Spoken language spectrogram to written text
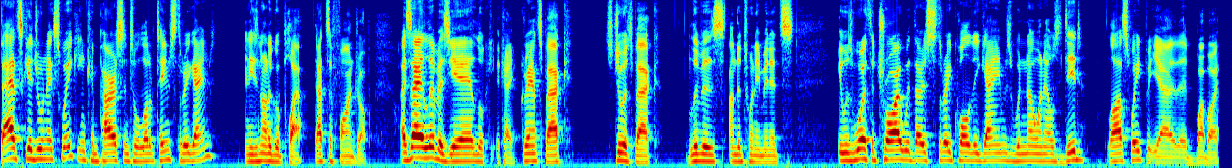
Bad schedule next week in comparison to a lot of teams, three games, and he's not a good player. That's a fine drop. Isaiah Livers, yeah, look, okay, Grant's back, Stewart's back, Livers under 20 minutes. it was worth a try with those three quality games when no one else did last week. But yeah, bye bye.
